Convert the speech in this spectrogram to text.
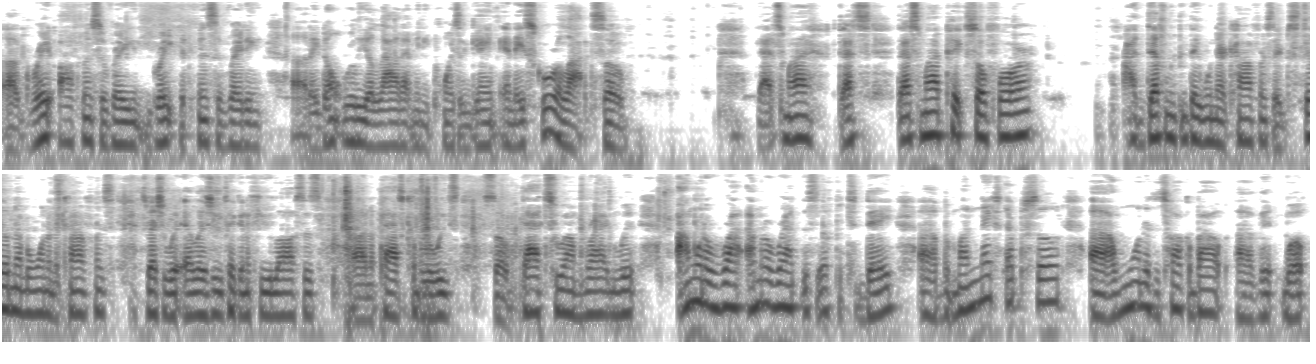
Uh, great offensive rating, great defensive rating. Uh, they don't really allow that many points a game, and they score a lot. So that's my that's that's my pick so far. I definitely think they win their conference. They're still number one in the conference, especially with LSU taking a few losses uh, in the past couple of weeks. So that's who I'm riding with. I'm gonna wrap. I'm gonna wrap this up for today. Uh, but my next episode, uh, I wanted to talk about uh. Well,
